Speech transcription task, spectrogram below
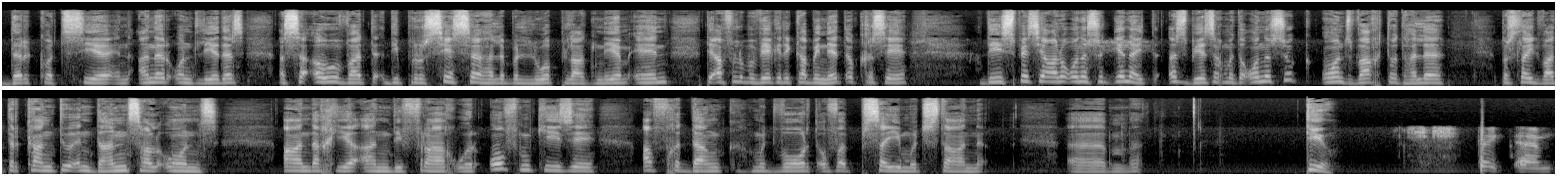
Dirk Coetzee en ander ontleeders, is 'n ou wat die prosesse hulle beloop laat neem en die afgelope week het die kabinet ook gesê die spesiale ondersoekeenheid is besig met 'n ondersoek. Ons wag tot hulle besluit watter kant toe en dan sal ons aandag gee aan die vraag oor of Mkhize afgedank moet word of op sy moet staan. Ehm um, Tio. Kyk, ehm um,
